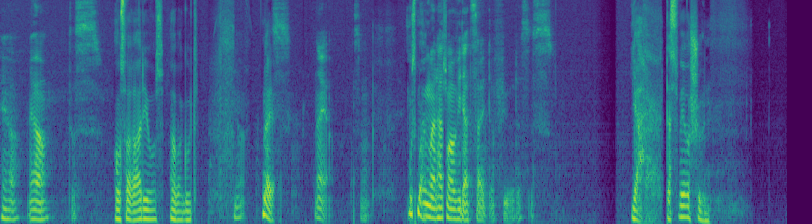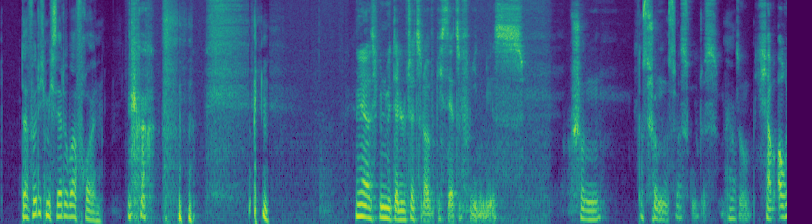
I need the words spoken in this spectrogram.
Ja, ja, das. außer Radios, aber gut. Ja. Naja, Das, naja. So. muss man. Irgendwann hat man wieder Zeit dafür. Das ist. Ja, das wäre schön. Da würde ich mich sehr drüber freuen. Ja, ich bin mit der auch wirklich sehr zufrieden. Die ist schon, Das ist schon was, was Gutes. Ja. Also ich habe auch,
